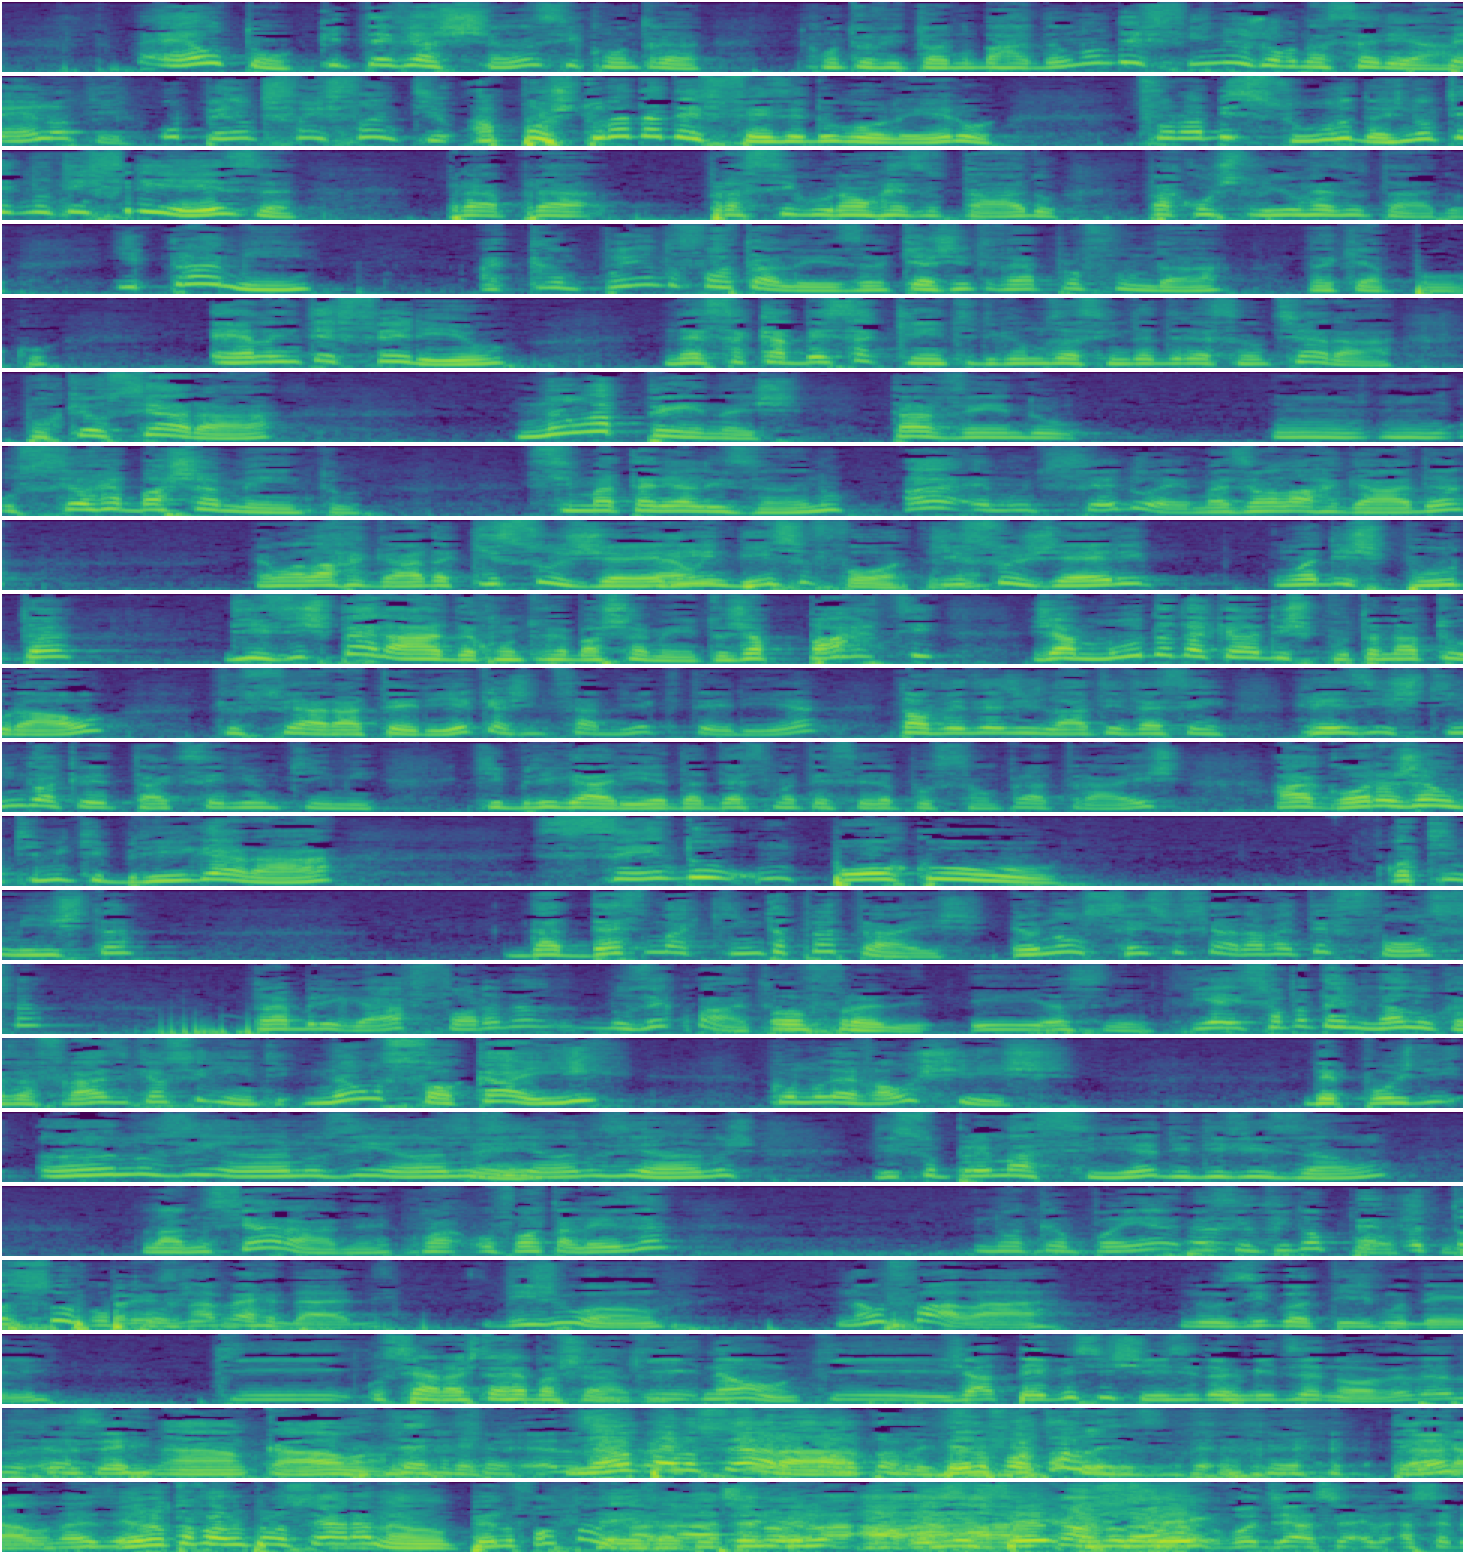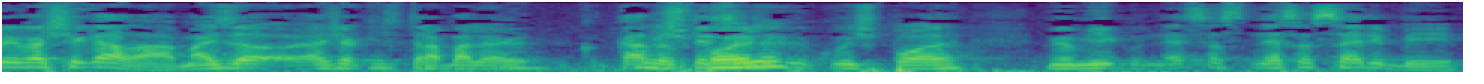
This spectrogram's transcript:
Elton, que teve a chance contra, contra o Vitória no Barradão, não define o jogo da Série A. Pênalti. O pênalti foi infantil. A postura da defesa e do goleiro foram absurdas. Não tem, não tem frieza para segurar um resultado, para construir um resultado. E para mim, a campanha do Fortaleza, que a gente vai aprofundar daqui a pouco, ela interferiu nessa cabeça quente, digamos assim, da direção do Ceará. Porque o Ceará não apenas está vendo um- um- o seu rebaixamento se materializando. Ah, é muito cedo, é, mas é uma largada. É uma largada que sugere É um indício forte. que né? sugere uma disputa desesperada contra o rebaixamento. Já parte, já muda daquela disputa natural que o Ceará teria, que a gente sabia que teria. Talvez eles lá tivessem resistindo a acreditar que seria um time que brigaria da 13 terceira posição para trás. Agora já é um time que brigará sendo um pouco otimista da 15 para trás. Eu não sei se o Ceará vai ter força para brigar fora da- do Z4. Ô, Fred, e assim, E aí, só para terminar, Lucas, a frase que é o seguinte: não só cair, como levar o X. Depois de anos e anos e anos Sim. e anos e anos de supremacia, de divisão lá no Ceará, né? Com a- o Fortaleza numa campanha de sentido oposto. Eu tô surpreso, Oposto. na verdade, de João não falar no zigotismo dele que, O Ceará está rebaixado. que. Não, que já teve esse X em 2019. Eu, eu, eu não sei. Não, calma. Eu Não pelo Ceará, Fortaleza. pelo Fortaleza. Tem calma. Eu não tô falando pelo Ceará, não, pelo Fortaleza. Eu tô tendo- a- eu- a- eu a- não sei, eu não sei. Vou dizer, a CB vai chegar lá, mas já que a gente trabalha cada Com spoiler? terceiro com spoiler, meu amigo, nessa, nessa Série B,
